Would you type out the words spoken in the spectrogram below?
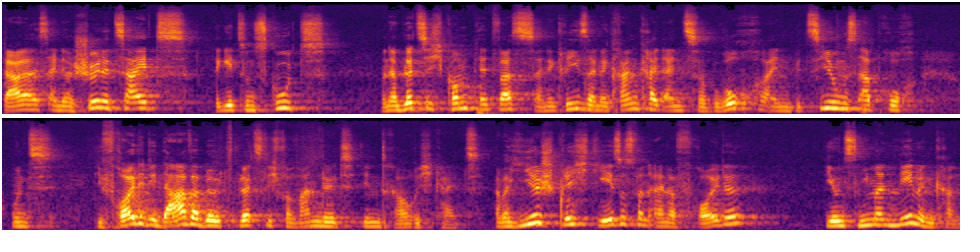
Da ist eine schöne Zeit, da geht es uns gut und dann plötzlich kommt etwas, eine Krise, eine Krankheit, ein Zerbruch, ein Beziehungsabbruch und die Freude, die da war, wird plötzlich verwandelt in Traurigkeit. Aber hier spricht Jesus von einer Freude, die uns niemand nehmen kann,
